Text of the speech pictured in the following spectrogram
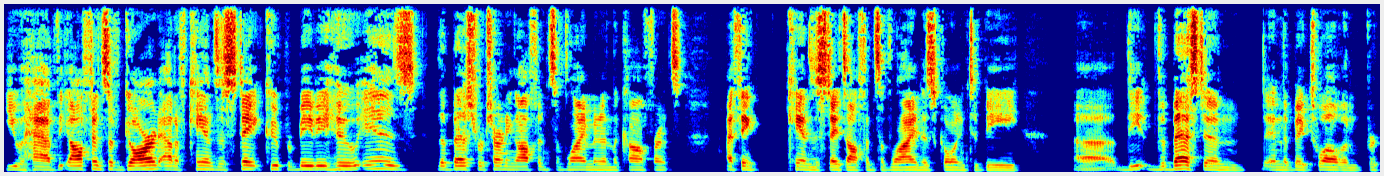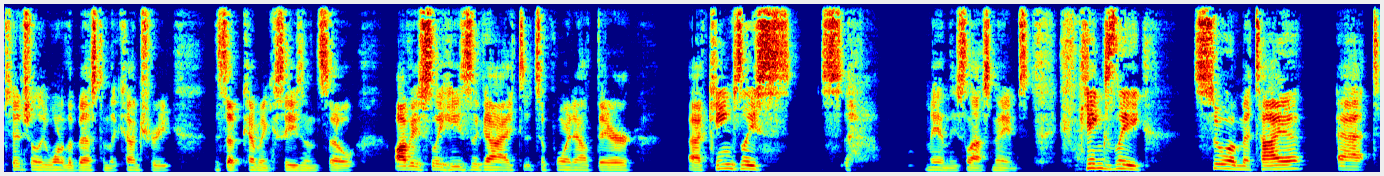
you have the offensive guard out of Kansas State, Cooper Beebe, who is the best returning offensive lineman in the conference. I think Kansas State's offensive line is going to be uh, the the best in in the Big 12 and potentially one of the best in the country this upcoming season. So obviously he's the guy to, to point out there. Uh, Kingsley, man, these last names. Kingsley Suamataia at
